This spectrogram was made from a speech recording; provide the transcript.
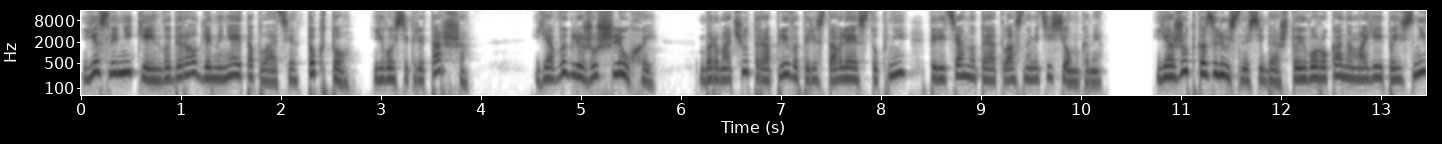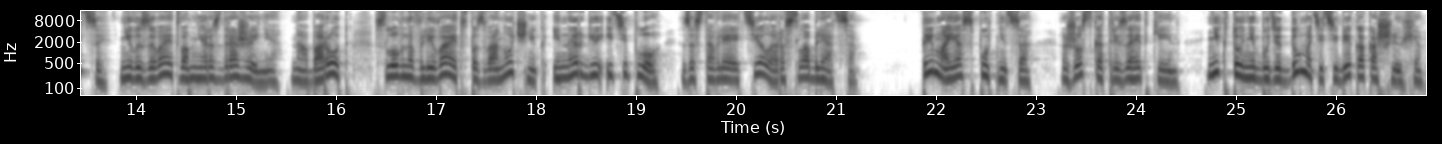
Если не Кейн выбирал для меня это платье, то кто? Его секретарша? Я выгляжу шлюхой, Бормочу, торопливо переставляя ступни, перетянутые атласными тесемками. Я жутко злюсь на себя, что его рука на моей пояснице не вызывает во мне раздражения. Наоборот, словно вливает в позвоночник энергию и тепло, заставляя тело расслабляться. «Ты моя спутница», — жестко отрезает Кейн. «Никто не будет думать о тебе, как о шлюхе».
